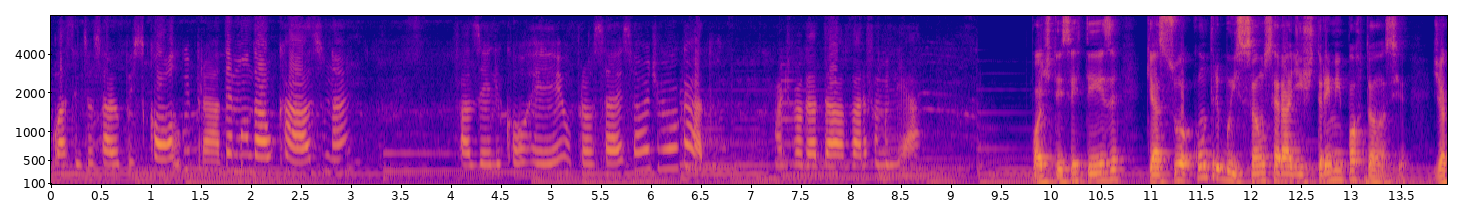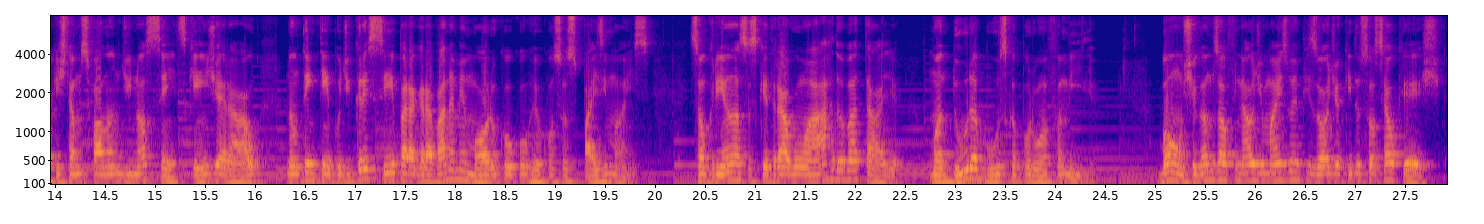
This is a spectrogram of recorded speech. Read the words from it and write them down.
o assistente social e o psicólogo e para demandar o caso, né? Fazer ele correr o processo é o advogado, o advogado da vara familiar. Pode ter certeza que a sua contribuição será de extrema importância, já que estamos falando de inocentes que, em geral, não têm tempo de crescer para gravar na memória o que ocorreu com seus pais e mães. São crianças que travam uma árdua batalha, uma dura busca por uma família. Bom, chegamos ao final de mais um episódio aqui do Socialcast.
